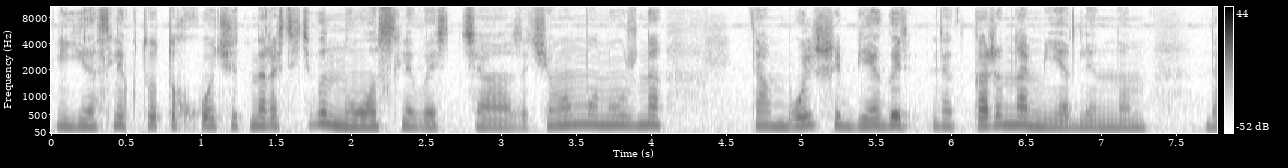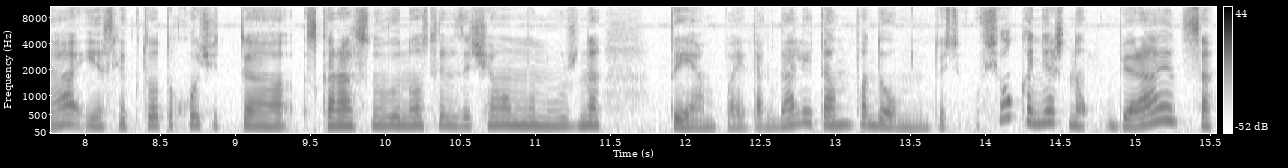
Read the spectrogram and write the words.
если кто-то хочет нарастить выносливость, а, зачем ему нужно там больше бегать, так скажем, на медленном, да, если кто-то хочет скоростную выносливость, зачем ему нужно темпа и так далее и тому подобное. То есть все, конечно, упирается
